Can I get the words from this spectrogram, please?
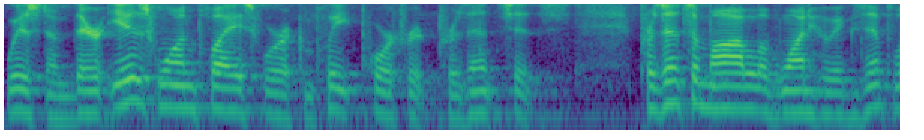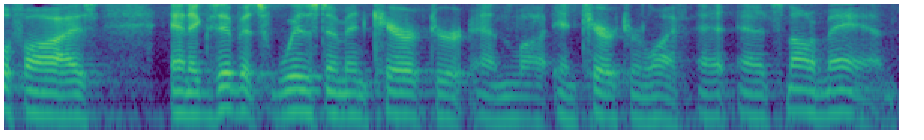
wisdom, there is one place where a complete portrait presents, its, presents a model of one who exemplifies and exhibits wisdom in character and li- in character and life. And, and it's not a man;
